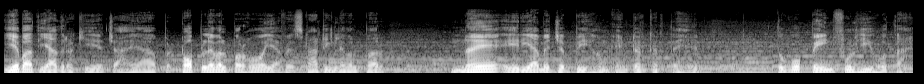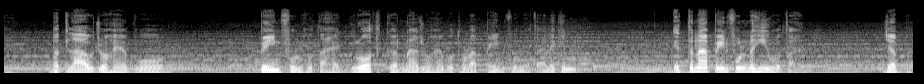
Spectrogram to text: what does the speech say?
ये बात याद रखिए, चाहे आप टॉप लेवल पर हो या फिर स्टार्टिंग लेवल पर, नए एरिया में जब भी हम एंटर करते हैं तो वो पेनफुल ही होता है। बदलाव जो है, वो पेनफुल होता है। ग्रोथ करना जो है, वो थोड़ा पेनफुल होता है। लेकिन इतना पेनफुल नहीं होता है। जब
